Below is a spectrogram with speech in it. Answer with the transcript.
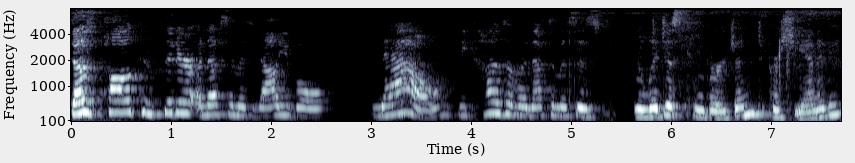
Does Paul consider Onesimus valuable now because of Onesimus's religious conversion to Christianity?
